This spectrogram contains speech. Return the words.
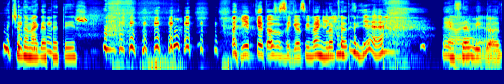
Micsoda meglepetés. Egyébként az az igazi meglepetés. Hát, ugye? Ja, Ez nem ja, igaz.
